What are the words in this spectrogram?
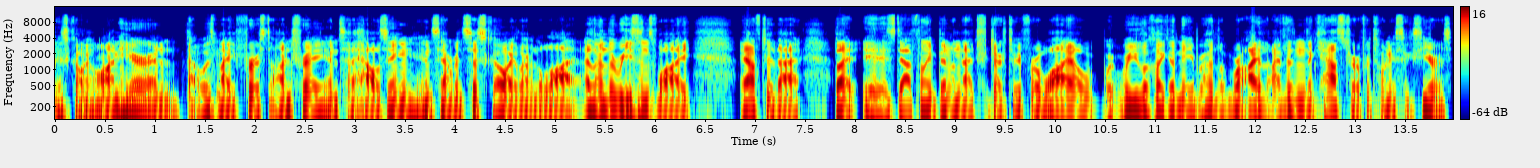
is going on here. And that was my first entree into housing in San Francisco. I learned a lot. I learned the reasons why after that, but it has definitely been on that trajectory for a while where, where you look like a neighborhood where I, I've lived in the Castro for 26 years.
